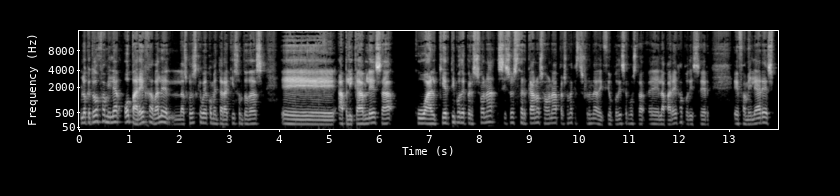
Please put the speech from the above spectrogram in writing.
Lo que todo familiar o pareja, ¿vale? Las cosas que voy a comentar aquí son todas eh, aplicables a cualquier tipo de persona si sois cercanos a una persona que está sufriendo de adicción. Podéis ser vuestra, eh, la pareja, podéis ser eh, familiares,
